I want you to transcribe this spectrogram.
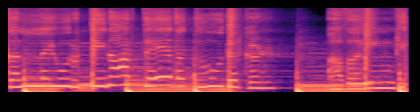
கல்லை உருட்டினார் தேவ தூதர்கள். அவர் இங்கே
